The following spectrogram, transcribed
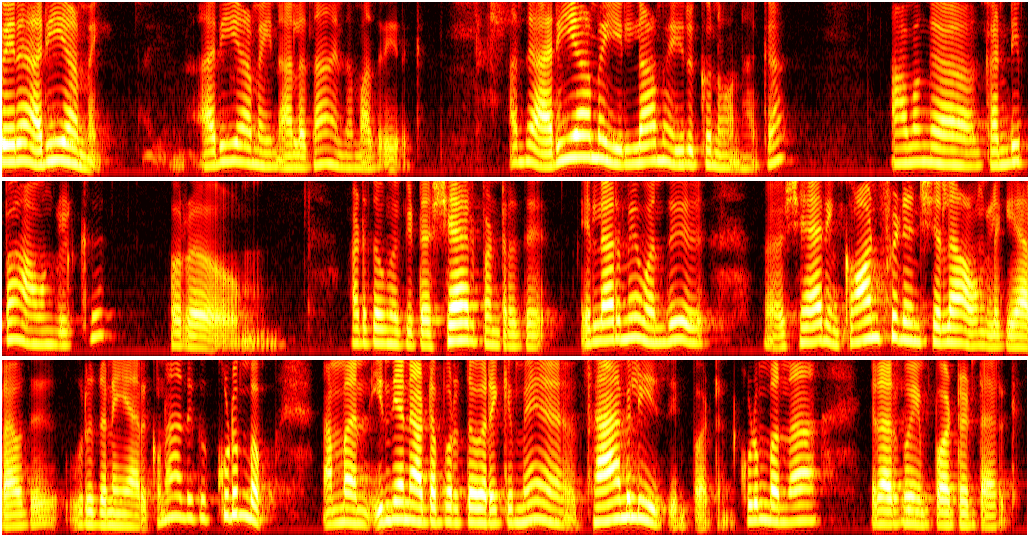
பேர் அறியாமை. அறியாமைனால தான் இந்த மாதிரி இருக்குது அந்த அறியாமை இல்லாமல் இருக்கணும்னாக்கா அவங்க கண்டிப்பாக அவங்களுக்கு ஒரு அடுத்தவங்க கிட்ட ஷேர் பண்ணுறது எல்லாருமே வந்து ஷேரிங் கான்ஃபிடென்ஷியலாக அவங்களுக்கு யாராவது உறுதுணையாக இருக்கணும். அதுக்கு குடும்பம். நம்ம இந்திய நாட்டை பொறுத்த வரைக்குமே ஃபேமிலி இஸ் இம்பார்ட்டன்ட் குடும்பம் தான் எல்லாருக்கும் இம்பார்ட்டண்ட்டாக இருக்குது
